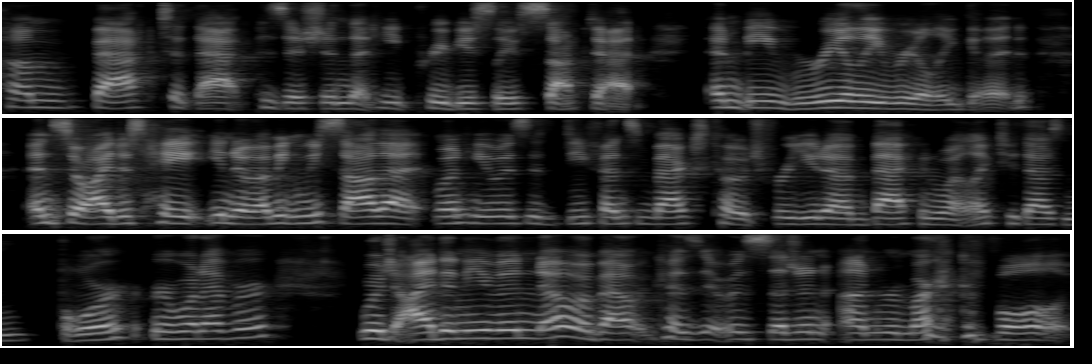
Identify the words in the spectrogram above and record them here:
come back to that position that he previously sucked at and be really, really good. And so I just hate, you know, I mean, we saw that when he was a defensive backs coach for UW back in what, like 2004 or whatever, which I didn't even know about because it was such an unremarkable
